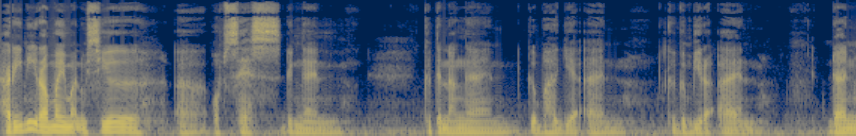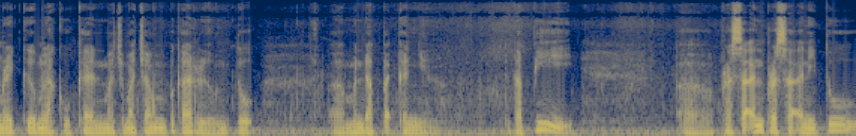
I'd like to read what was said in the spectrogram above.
hari ini ramai manusia uh, obses dengan ketenangan, kebahagiaan, kegembiraan dan mereka melakukan macam-macam perkara untuk uh, mendapatkannya. Tetapi uh, perasaan-perasaan itu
